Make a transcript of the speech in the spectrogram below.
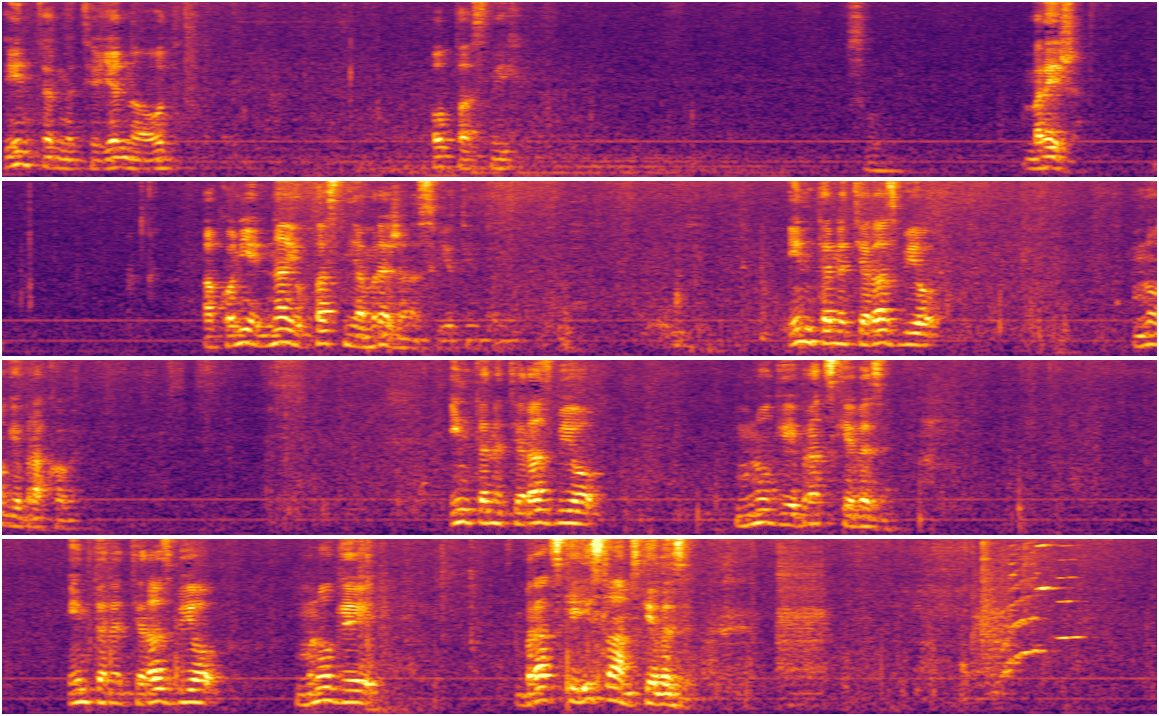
internet je jedna od opasnih mreža ako nije najopasnija mreža na svijetu internet. Internet je razbio mnoge brakove. Internet je razbio mnoge bratske veze. Internet je razbio mnoge bratske islamske veze.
